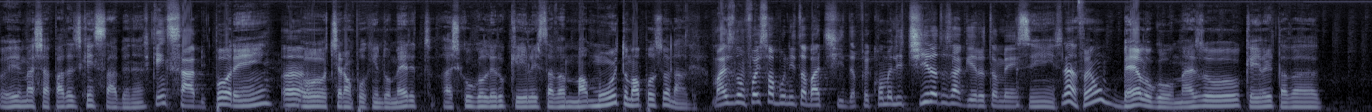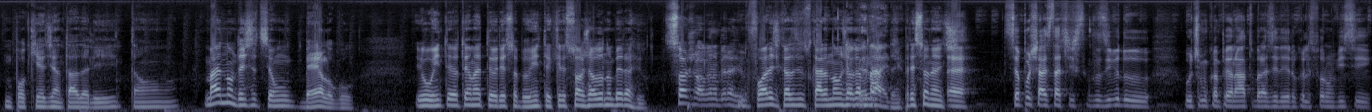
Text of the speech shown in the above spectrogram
Foi mais chapada de quem sabe, né? De quem sabe. Porém, ah. vou tirar um pouquinho do mérito. Acho que o goleiro Kehler estava mal, muito mal posicionado. Mas não foi só bonita a batida, foi como ele tira do zagueiro também. Sim, não, foi um belo gol, mas o Kehler estava um pouquinho adiantado ali, então. Mas não deixa de ser um belo gol. E o Inter, eu tenho uma teoria sobre o Inter que ele só joga no Beira Rio. Só joga no Beira Rio. Fora de casa os caras não é jogam nada. Impressionante. É. Se eu puxar a estatística, inclusive, do último campeonato brasileiro, que eles foram vice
